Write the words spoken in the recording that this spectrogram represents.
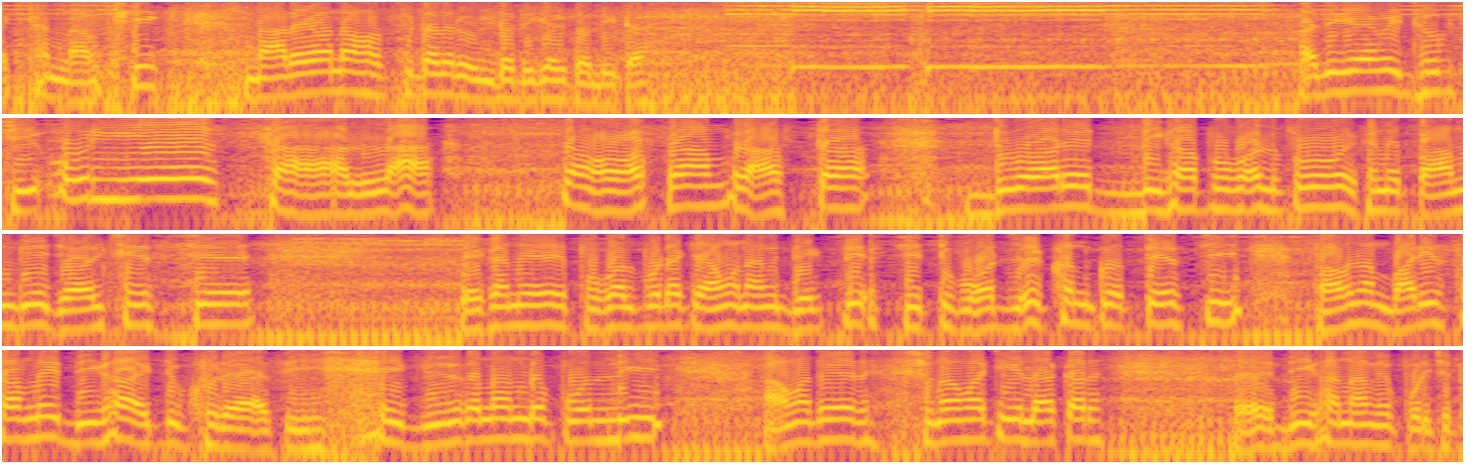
একটার নাম। ঠিক নারায়ণা হসপিটালের উল্টো দিকের গলিটা। আজকে আমি ঢুকছি উড়িয়ে সালা। অসাম রাস্তা, দুয়ারে দীঘা প্রকল্প, এখানে পাম দিয়ে জল ছেঁচছে। এখানে প্রকল্পটা কেমন আমি দেখতে এসেছি, একটু পর্যবেক্ষণ করতে এসেছি। ভাবলাম বাড়ির সামনেই দীঘা, একটু ঘুরে আসি। এই বিবেকানন্দ পল্লী আমাদের সোনামাটি এলাকার দীঘা নামে পরিচিত।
